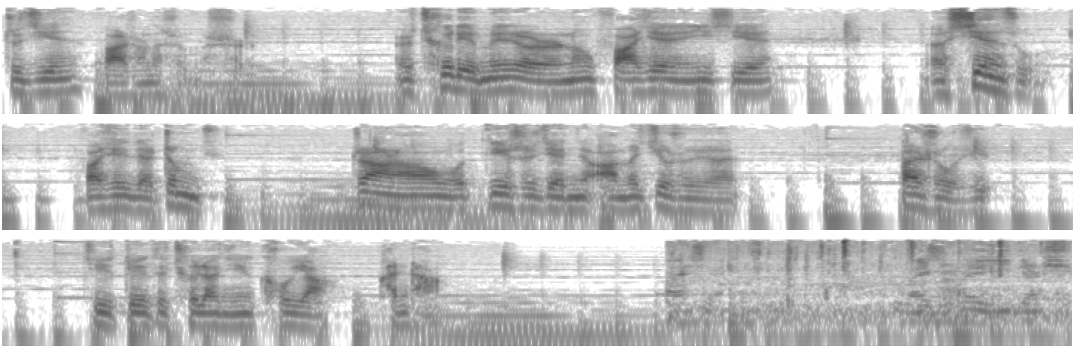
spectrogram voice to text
之间发生了什么事儿？呃，车里没有人能发现一些呃线索，发现一点证据。这样的话，我第一时间就安排技术人员办手续。去对这车辆进行扣押勘查。外线，外面一点血。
